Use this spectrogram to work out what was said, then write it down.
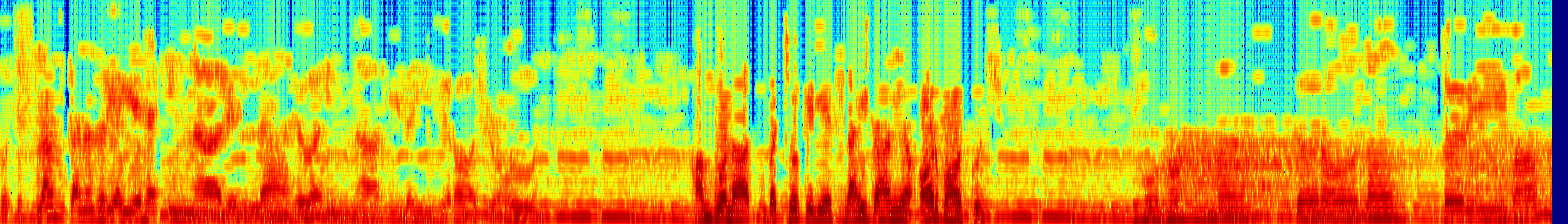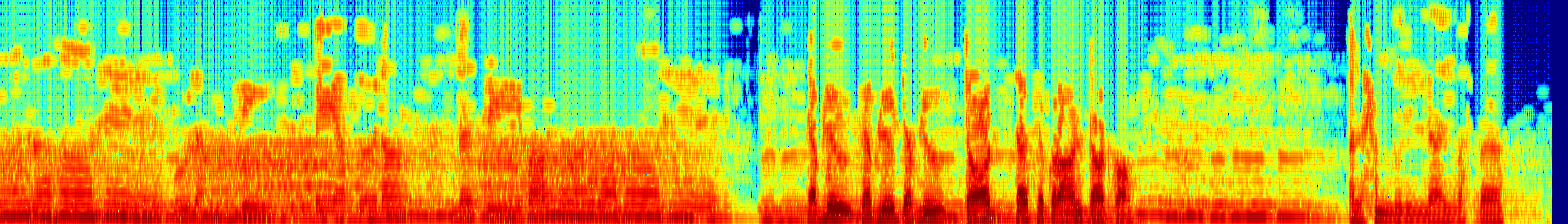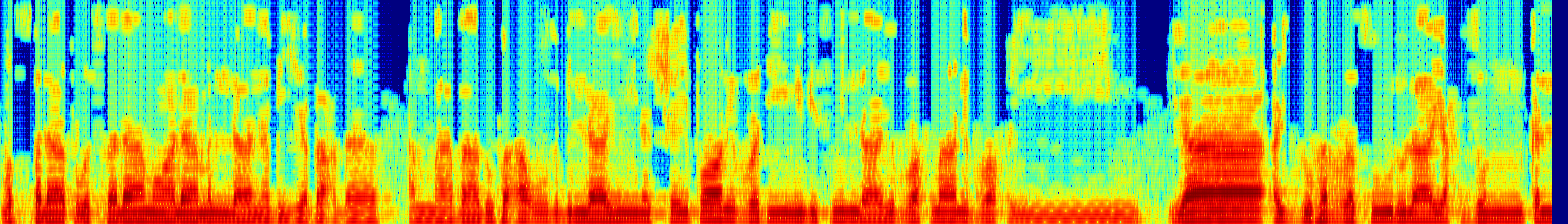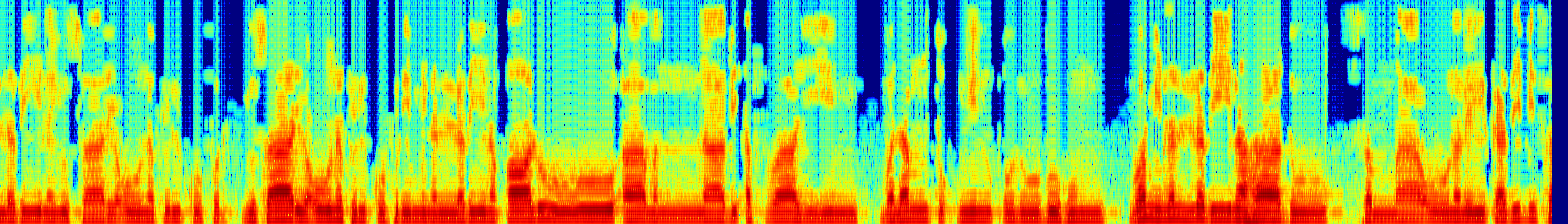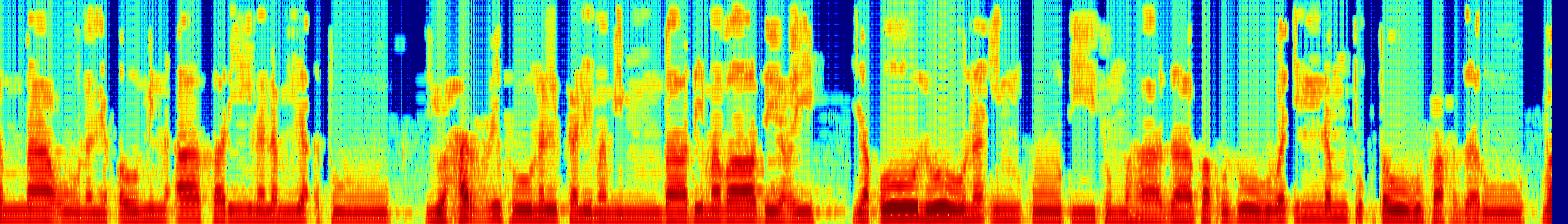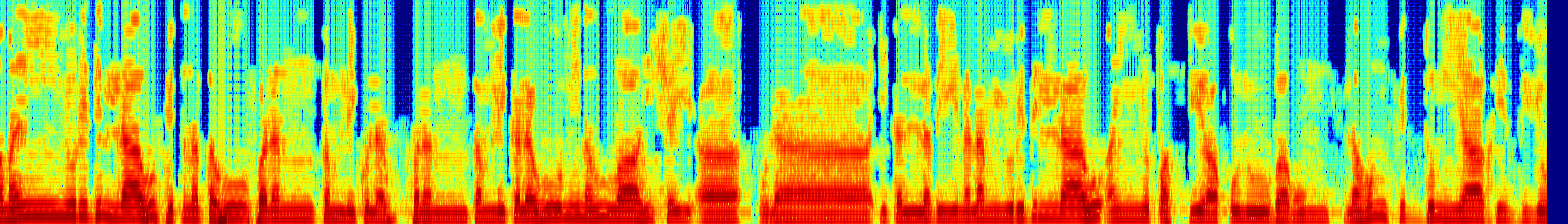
تو اسلام کا نظریہ یہ ہے انا للہ و انا الیہ راجعون ہم دو نات بچوں کے لیے اصلاحی کہانیاں اور بہت کچھ۔ محمد کا روزہ قریب آ رہا ہے بلندی پہ اپنا نصیب آ رہا ہے۔ ڈبلو الحمد لله وحده، والصلاة والسلام على من لا نبي بعده. أما بعد، فأعوذ بالله من الشيطان الرجيم. بسم الله الرحمن الرحيم. يا أيها الرسول، لا يحزنك الذين يسارعون في الكفر، يسارعون في الكفر من الذين قالوا آمنا بأفواههم ولم تؤمن قلوبهم. ومن الذين هادوا سماعون للكذب، سماعون لقوم آخرين لم يأتوك، يحرفون الكلم من بعد مواضعه. يقولون إن أوتيتم هذا فخذوه وإن لم تؤتوه فاحذروا ومن يرد الله فتنته فلن تملك له, فلن تملك له من الله شيئا. أولئك الذين لم يرد الله أن يطهر قلوبهم لهم في الدنيا خزي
